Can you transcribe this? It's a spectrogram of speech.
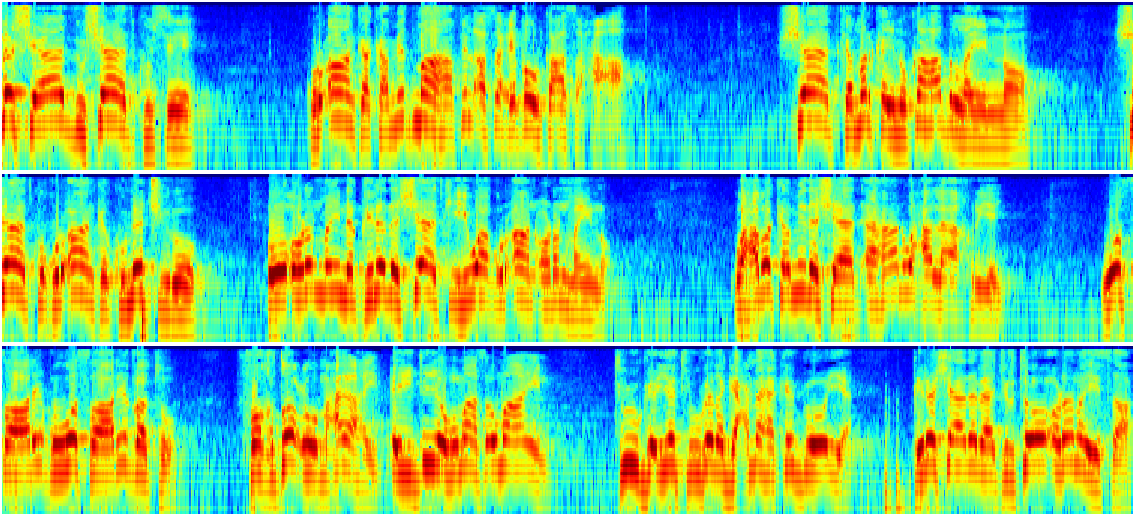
La shaadu shaadkuse qur'aanka ka mid maaha fil asaxi qowlka asaxa ah shaadka markaynu ka hadlayno shaadku qur'aanka kuma jiro oo odhan mayno qirada shaadkiihi waa qur'aan odhan mayno. Waxba ka mida shaad ahaan waxaa la akhriyey. Wasaariqu wasaariqatu faqdacuu maxay ahayd? Aydiyahumaa sow ma ahayn. Tuugga iyo tuugada gacmaha ka gooya. Qiro shaadabaa jirto oo odhanaysa.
